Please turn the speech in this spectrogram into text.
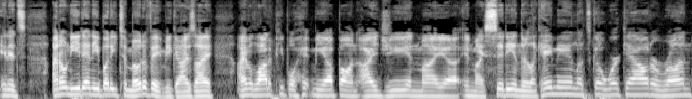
And it's I don't need anybody to motivate me, guys. I I have a lot of people hit me up on IG in my uh, in my city, and they're like, "Hey, man, let's go work out or run,"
